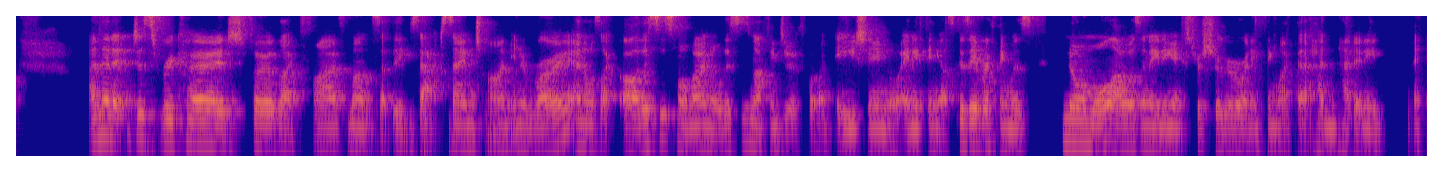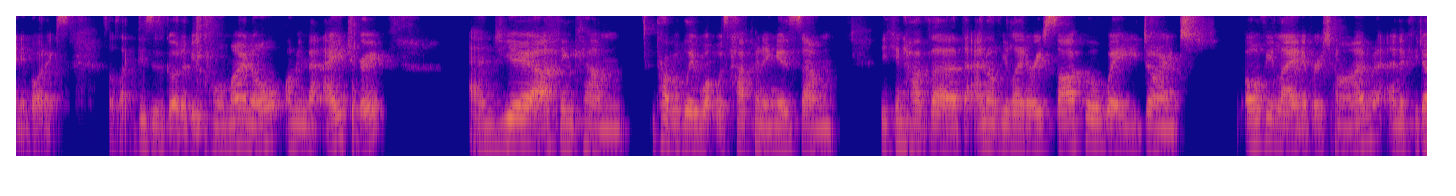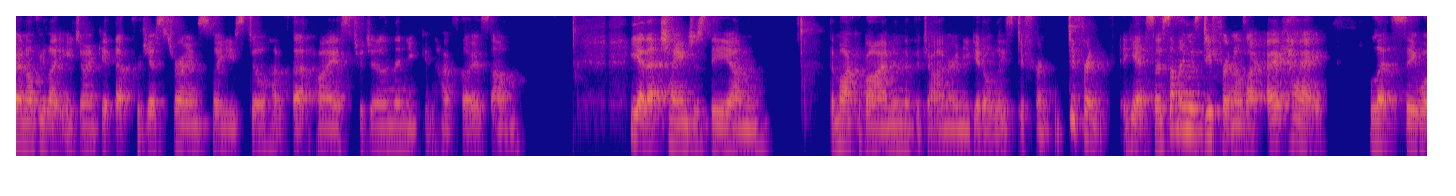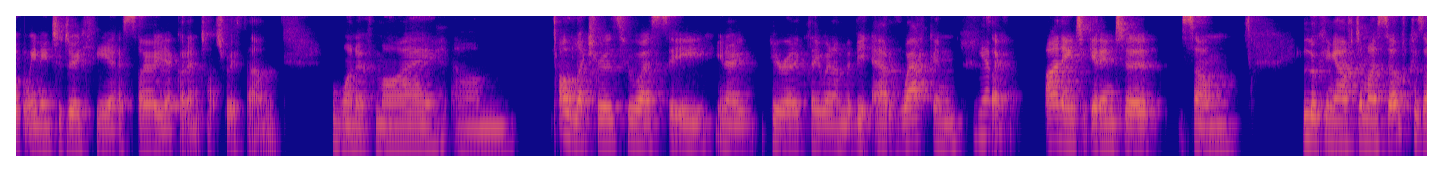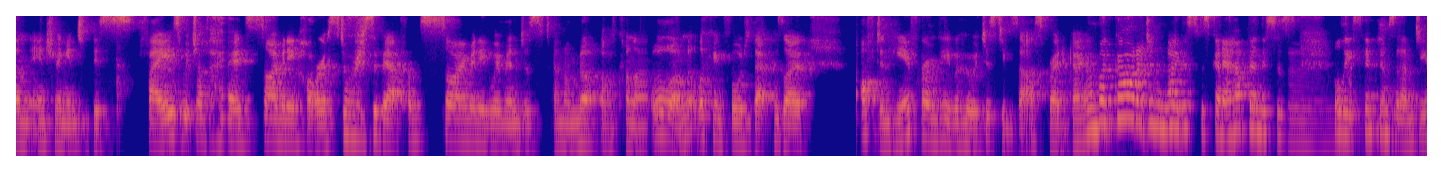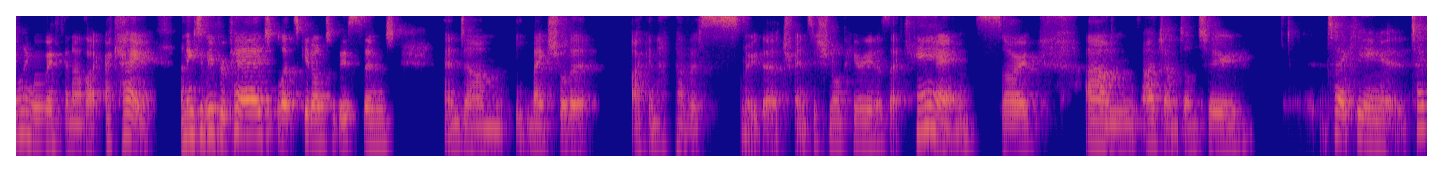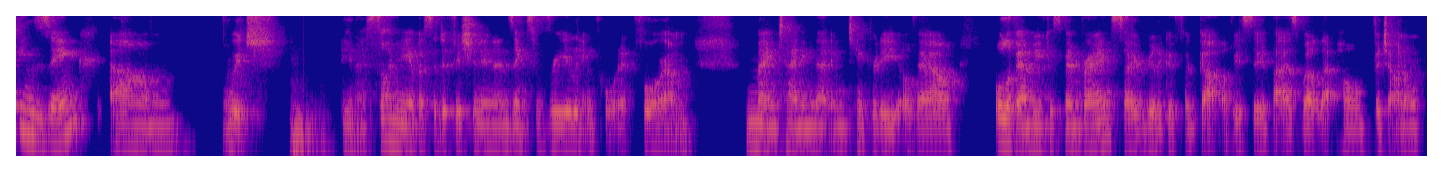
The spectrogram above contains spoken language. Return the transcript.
And then it just recurred for like five months at the exact same time in a row. And I was like, oh, this is hormonal. This is nothing to do with what I'm eating or anything else because everything was normal. I wasn't eating extra sugar or anything like that, hadn't had any antibiotics. So I was like, this has got to be hormonal. I'm in that age group. And yeah, I think um, probably what was happening is um, you can have the, the anovulatory cycle where you don't ovulate every time. And if you don't ovulate, you don't get that progesterone. So you still have that high estrogen, and then you can have those. Um, yeah, that changes the um, the microbiome in the vagina, and you get all these different different. Yeah, so something was different. I was like, okay, let's see what we need to do here. So yeah, got in touch with um, one of my um, old lecturers who I see, you know, periodically when I'm a bit out of whack, and yep. it's like I need to get into some looking after myself because I'm entering into this phase, which I've heard so many horror stories about from so many women. Just, and I'm not, I'm kind of like, oh, I'm not looking forward to that because I often hear from people who are just exasperated, going, oh my God, I didn't know this was going to happen. This is mm. all these symptoms that I'm dealing with. And I'm like, okay, I need to be prepared. Let's get onto this and, and um, make sure that I can have a smoother transitional period as I can. So um, I jumped onto taking taking zinc, um, which you know so many of us are deficient in, and zinc's really important for um, maintaining that integrity of our all of our mucous membranes. So really good for gut, obviously, but as well that whole vaginal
